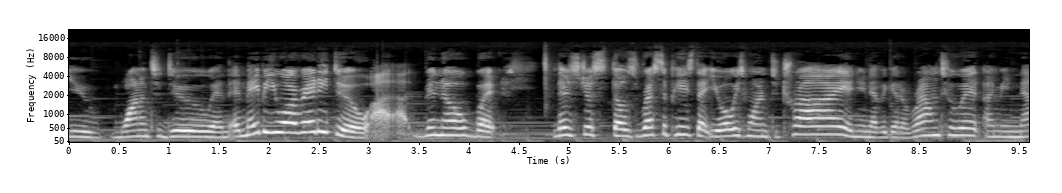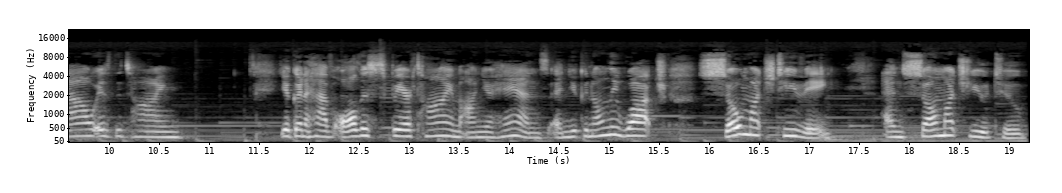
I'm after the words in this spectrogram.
you wanted to do, and and maybe you already do. I, you know, but there's just those recipes that you always wanted to try and you never get around to it. I mean, now is the time you're going to have all this spare time on your hands and you can only watch so much TV and so much YouTube.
